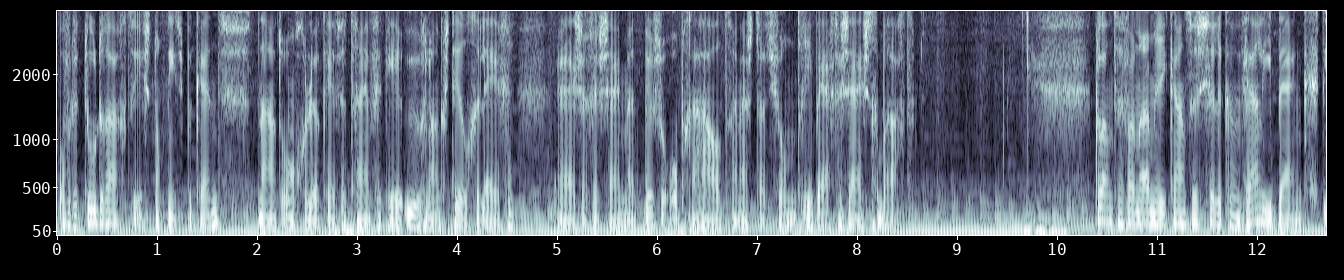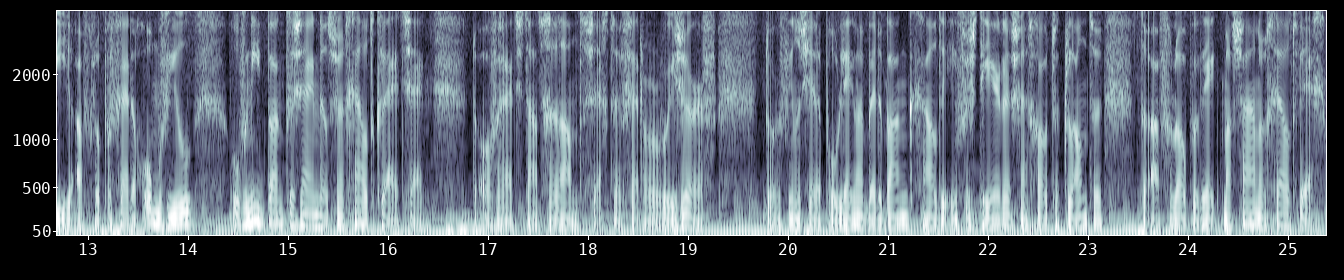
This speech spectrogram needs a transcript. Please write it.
Over de toedracht is nog niets bekend. Na het ongeluk heeft het treinverkeer urenlang stilgelegen. Reizigers zijn met bussen opgehaald en naar station Driebergen-Zeist gebracht. Klanten van de Amerikaanse Silicon Valley Bank, die afgelopen vrijdag omviel... hoeven niet bang te zijn dat ze hun geld kwijt zijn. De overheid staat garant, zegt de Federal Reserve. Door financiële problemen bij de bank haalden investeerders en grote klanten... de afgelopen week massaal hun geld weg.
